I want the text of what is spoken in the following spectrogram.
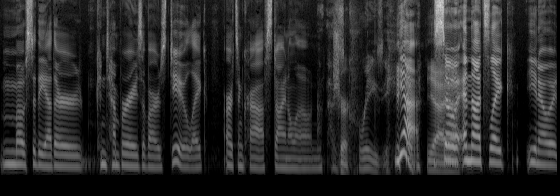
most of the other contemporaries of ours do, like Arts and Crafts, Dine Alone. That's Sure. crazy. Yeah. Yeah, So, yeah. and that's like, you know,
